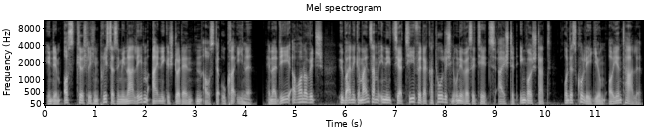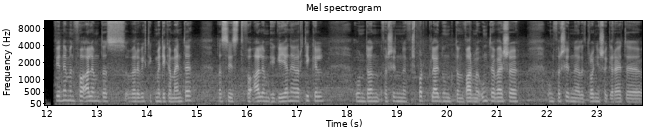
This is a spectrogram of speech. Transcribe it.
In dem ostkirchlichen Priesterseminar leben einige Studenten aus der Ukraine. Hennady Aronowitsch über eine gemeinsame Initiative der Katholischen Universität Eichstätt-Ingolstadt und des Kollegium Orientale. Wir nehmen vor allem, das wäre wichtig, Medikamente. Das ist vor allem Hygieneartikel und dann verschiedene Sportkleidung, dann warme Unterwäsche und verschiedene elektronische Geräte,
